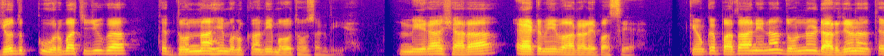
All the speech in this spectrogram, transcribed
ਯੁੱਧ ਘੂਰ ਬਚ ਜੂਗਾ ਤੇ ਦੋਨਾਂ ਹੀ ਮੁਲਕਾਂ ਦੀ ਮੌਤ ਹੋ ਸਕਦੀ ਹੈ। ਮੇਰਾ ਇਸ਼ਾਰਾ ਐਟਮੀ ਵਾਰ ਵਾਲੇ ਪਾਸੇ ਹੈ, ਕਿਉਂਕਿ ਪਤਾ ਨਹੀਂ ਨਾ ਦੋਨੋਂ ਹੀ ਡਰ ਜਾਣ ਤੇ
